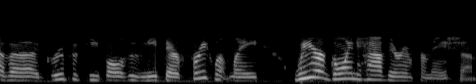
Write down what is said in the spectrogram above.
of a group of people who meet there frequently, we are going to have their information.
